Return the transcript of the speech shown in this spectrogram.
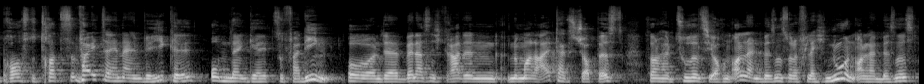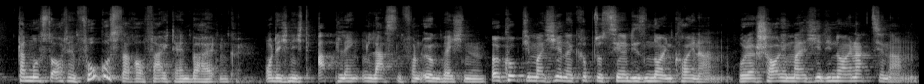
brauchst du trotzdem weiterhin ein Vehikel, um dein Geld zu verdienen. Und äh, wenn das nicht gerade ein normaler Alltagsjob ist, sondern halt zusätzlich auch ein Online-Business oder vielleicht nur ein Online-Business, dann musst du auch den Fokus darauf weiterhin behalten können und dich nicht ablenken lassen von irgendwelchen, oh, guck dir mal hier in der Kryptoszene diesen neuen Coin an oder schau dir mal hier die neuen Aktien an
